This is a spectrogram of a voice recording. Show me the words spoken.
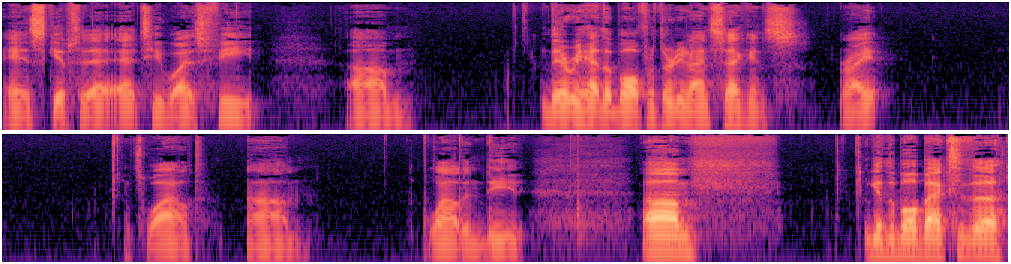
and skips it at, at Ty's feet. Um, there we had the ball for 39 seconds, right? It's wild. Um, wild indeed. Um, give the ball back to the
